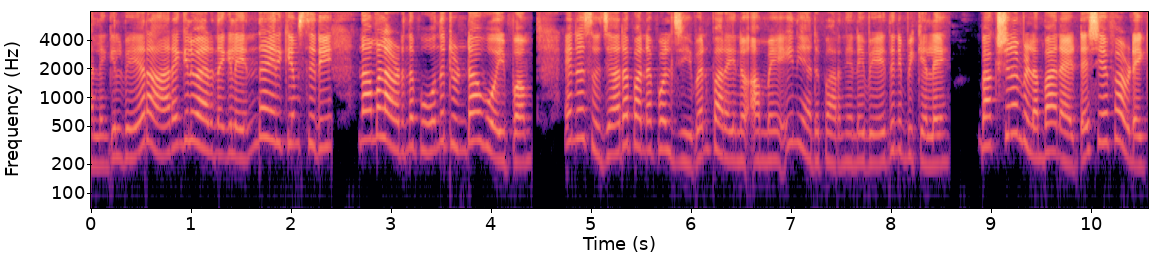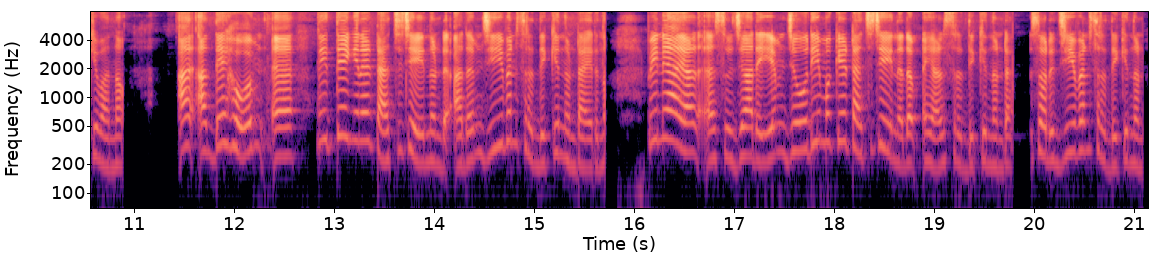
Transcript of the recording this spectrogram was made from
അല്ലെങ്കിൽ വേറെ ആരെങ്കിലും ആയിരുന്നെങ്കിൽ എന്തായിരിക്കും സ്ഥിതി? നമ്മൾ അവിടുന്ന് പോന്നിട്ടുണ്ടാവോ ഇപ്പം? എന്നെ സുജാത പറഞ്ഞപ്പോൾ ജീവൻ പറയുന്നു അമ്മേ ഇനി അത് പറഞ്ഞെന്നെ വേദനിപ്പിക്കല്ലേ? ഭക്ഷണം വിളമ്പാനായിട്ട് ഷെഫ് അവിടേക്ക് വന്നു. അദ്ദേഹവും നിത്യ ഇങ്ങനെ ടച്ച് ചെയ്യുന്നുണ്ട്. അതും ജീവൻ ശ്രദ്ധിക്കുന്നുണ്ടായിരുന്നു. പിന്നെ അയാൾ സുജാതയും ജ്യോതിയും ഒക്കെ ടച്ച് ചെയ്യുന്നതും അയാൾ ശ്രദ്ധിക്കുന്നുണ്ട്. സോറി ജീവൻ ശ്രദ്ധിക്കുന്നുണ്ട്.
